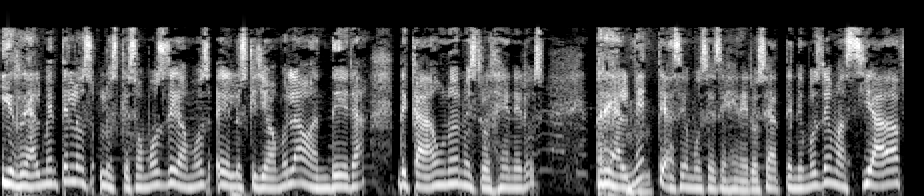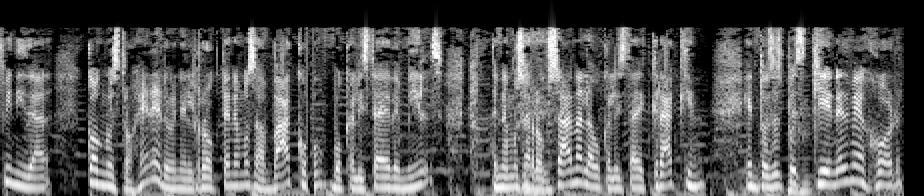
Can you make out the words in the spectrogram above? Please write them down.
Y realmente los los que somos digamos eh, los que llevamos la bandera de cada uno de nuestros géneros realmente hacemos ese género. O sea tenemos demasiada afinidad con nuestro género. En el rock tenemos a Baco vocalista de The Mills. Tenemos a Roxana la vocalista de Kraken. Entonces pues quién es mejor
